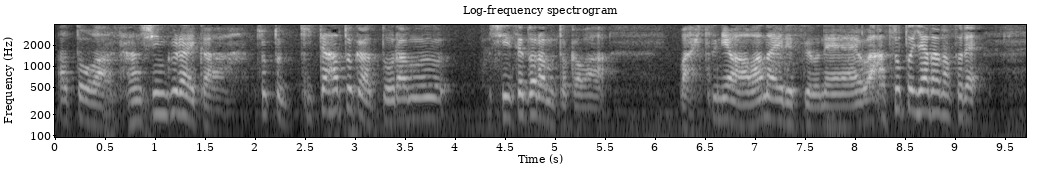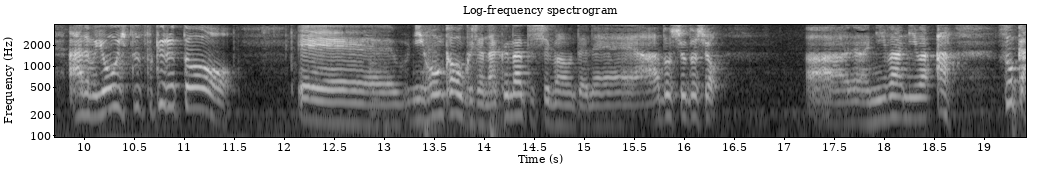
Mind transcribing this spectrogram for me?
あとは三振ぐらいか。ちょっとギターとかドラムシンセドラムとかは和室には合わないですよね。うわちょっと嫌だなそれ。あでも洋室作るとえー、日本家屋じゃなくなってしまうんでね。あどうしようどうしよう。あー庭庭。あそうか。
